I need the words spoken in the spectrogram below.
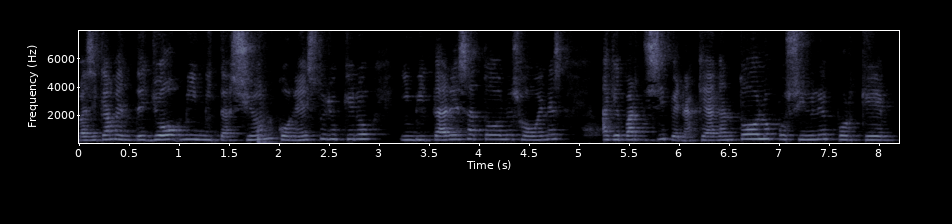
Básicamente yo, mi invitación con esto, yo quiero invitar es a todos los jóvenes a que participen, a que hagan todo lo posible porque,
